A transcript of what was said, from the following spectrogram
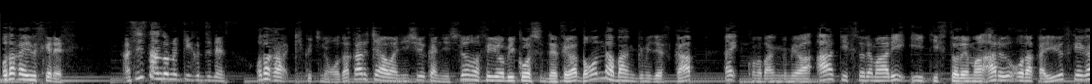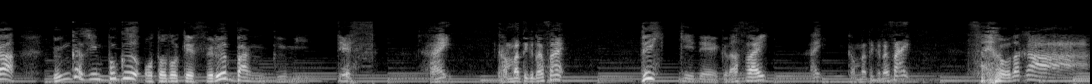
小高祐介です。アシスタントの菊池です。小高、菊池の小高カルチャーは2週間に1度の水曜日更新ですが、どんな番組ですか？はい、この番組はアーティストでもあり、イーティストでもある小高祐介が文化人っぽくお届けする番組です。はい。頑張ってください。ぜひ聞いてください。はい。頑張ってください。さようだか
